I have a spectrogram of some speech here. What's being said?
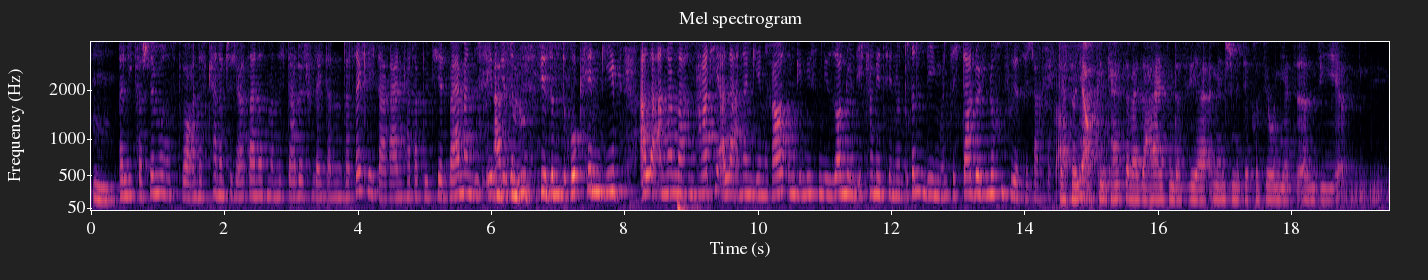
Mhm. Da liegt was Schlimmeres vor. Und das kann natürlich auch sein, dass man sich dadurch vielleicht dann tatsächlich da rein katapultiert, weil man sich eben diesem, diesem, Druck hingibt. Alle anderen machen Party, alle anderen gehen raus und genießen die Sonne und ich kann jetzt hier nur drin liegen und sich dadurch noch ein zusätzlicher Druck Das soll ja auch in keinster Weise heißen, dass wir Menschen mit Depressionen jetzt irgendwie ähm,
